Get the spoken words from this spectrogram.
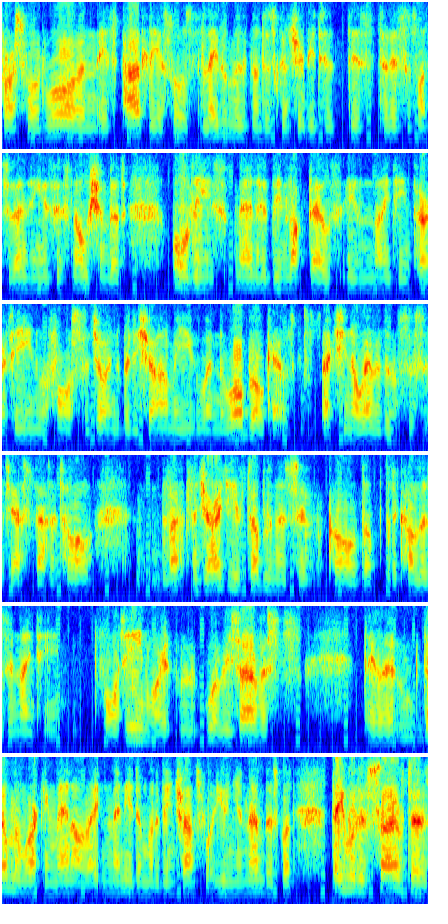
First World War, and it's partly, I suppose, the labour movement has contributed this, to this as much as anything, is this notion that all these men who'd been locked out in 1913 were forced to join the British Army when the war broke out. There's actually, no evidence to suggest that at all. The vast majority of Dubliners who were called up to the colours in 1914 were, were reservists they were Dublin working men, all right, and many of them would have been Transport Union members, but they would have served as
